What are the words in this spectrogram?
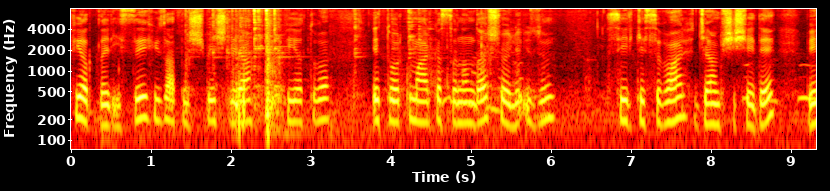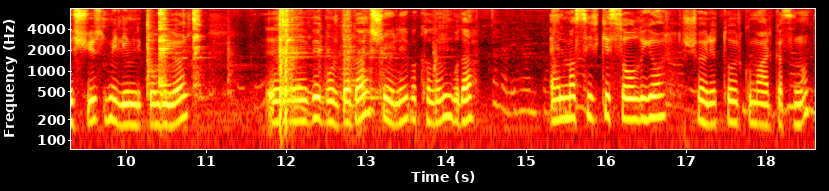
Fiyatları ise 165 lira fiyatı var. Etork markasının da şöyle üzüm sirkesi var. Cam şişede 500 milimlik oluyor. Ee, ve burada da şöyle bakalım bu da elma sirkesi oluyor. Şöyle Torku markasının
